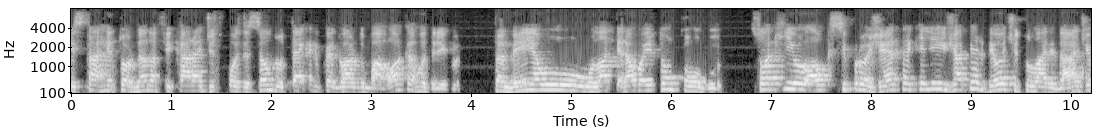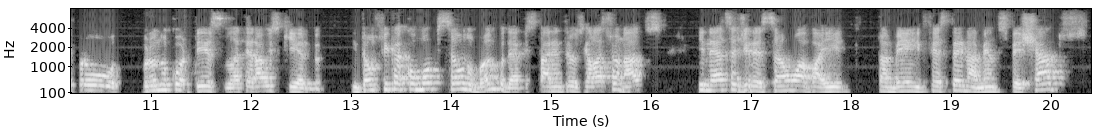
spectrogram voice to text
está retornando a ficar à disposição do técnico Eduardo Barroca, Rodrigo, também é o lateral Ayrton Kogo. Só que ao que se projeta é que ele já perdeu a titularidade para o Bruno Cortes, lateral esquerdo. Então fica como opção no banco, deve estar entre os relacionados. E nessa direção o Havaí também fez treinamentos fechados,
